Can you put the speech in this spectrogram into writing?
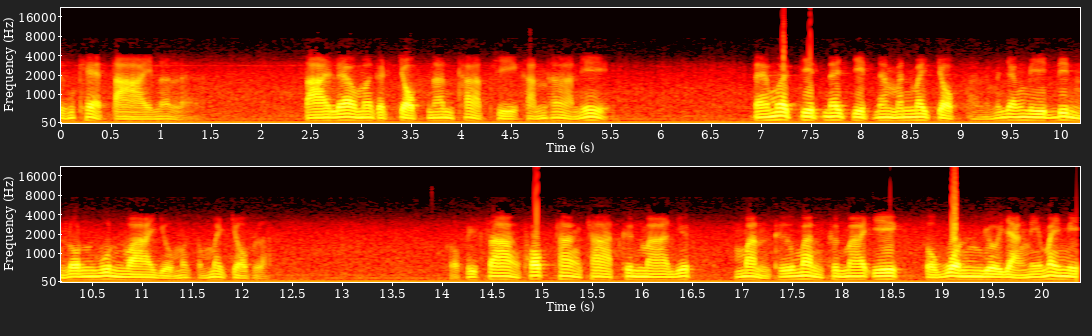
ถึงแค่ตายนั่นแหละ ตายแล้วมันก็จบนั่นธาตุสี่ขันห้านี่แต่เมื่อจิตในจิตนะั้นมันไม่จบ มันยังมีดิ้นรนวุ่นวายอยู่มันก็ไม่จบละ ก็ไปสร้างพบสร้างชาติขึ้นมายึดมั่นถือมั่นขึ้นมาอีกก็วนอยู่อย่างนี้ไม่มี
